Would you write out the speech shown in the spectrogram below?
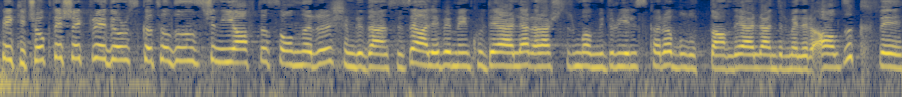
Peki çok teşekkür ediyoruz katıldığınız için iyi hafta sonları. Şimdiden size ALB Menkul Değerler Araştırma Müdürü Yeliz Karabulut'tan değerlendirmeleri aldık ve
